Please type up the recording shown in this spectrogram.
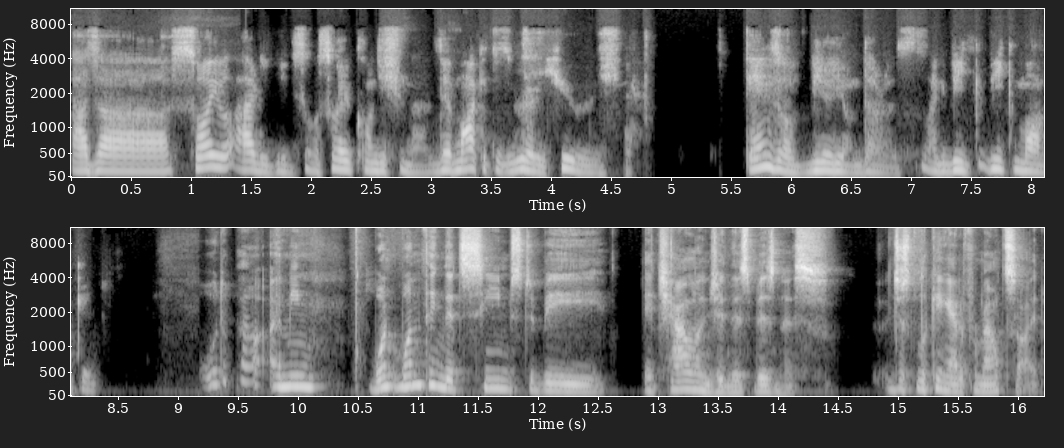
As a soil additives or soil conditioner, the market is really huge tens of billion dollars, like big big market. What about? I mean, one one thing that seems to be a challenge in this business, just looking at it from outside,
